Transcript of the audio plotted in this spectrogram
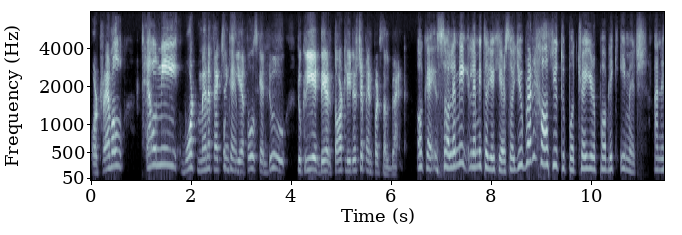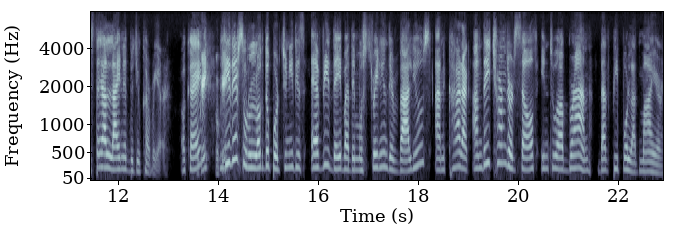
or travel? Tell me what manufacturing okay. CFOs can do to create their thought leadership and personal brand. Okay, so let me let me tell you here. So your brand helps you to portray your public image and stay aligned with your career. Okay? okay? Okay. Leaders unlock the opportunities every day by demonstrating their values and character, and they turn themselves into a brand that people admire.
